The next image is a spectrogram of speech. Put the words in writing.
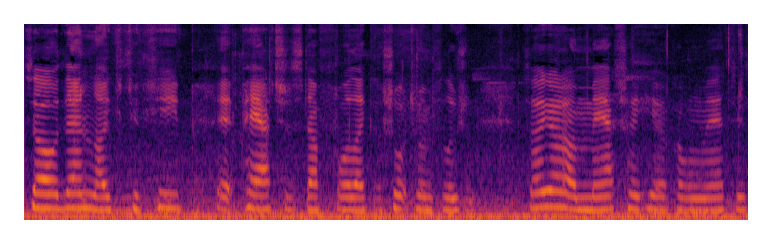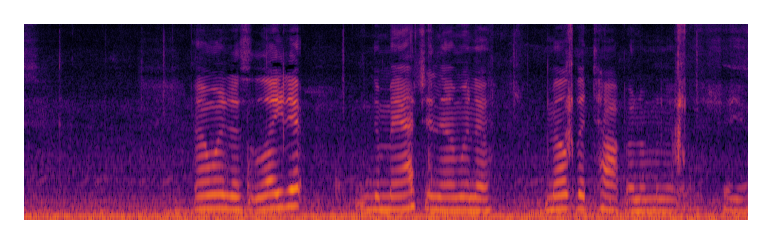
So then like to keep it patched and stuff for like a short-term solution. So I got a match right here, a couple matches. And I'm going to just light it, the match, and then I'm going to melt the top and I'm going to show you.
